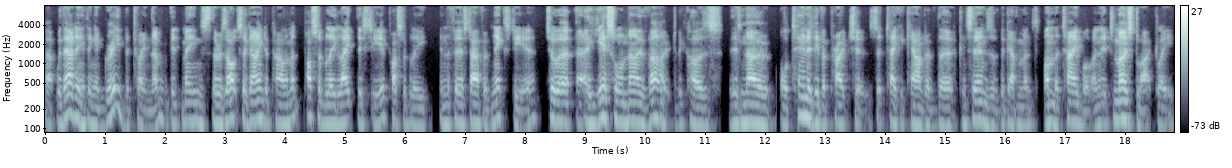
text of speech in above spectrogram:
But without anything agreed between them, it means the results are going to Parliament, possibly late this year, possibly in the first half of next year, to a, a yes or no vote, because there's no alternative approaches that take account of the concerns of the government on the table. And it's most likely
